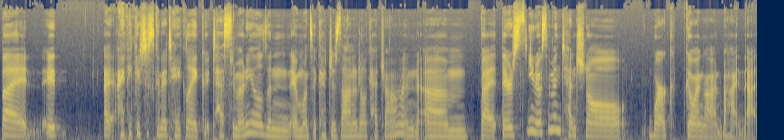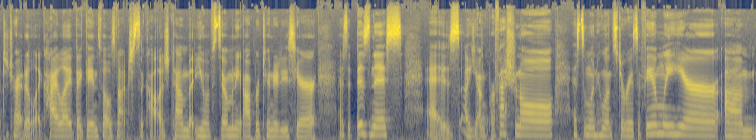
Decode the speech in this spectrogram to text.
but it I, think it's just going to take like testimonials, and, and once it catches on, it'll catch on. Um, but there's you know some intentional work going on behind that to try to like highlight that Gainesville is not just a college town, that you have so many opportunities here as a business, as a young professional, as someone who wants to raise a family here, um,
